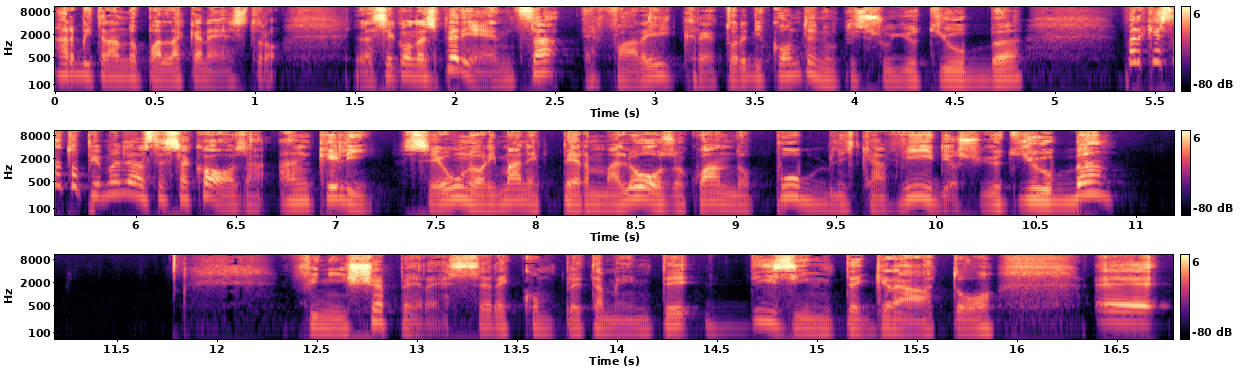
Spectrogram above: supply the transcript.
arbitrando pallacanestro. La seconda esperienza è fare il creatore di contenuti su YouTube, perché è stato più o meno la stessa cosa. Anche lì, se uno rimane permaloso quando pubblica video su YouTube, finisce per essere completamente disintegrato. Eh,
